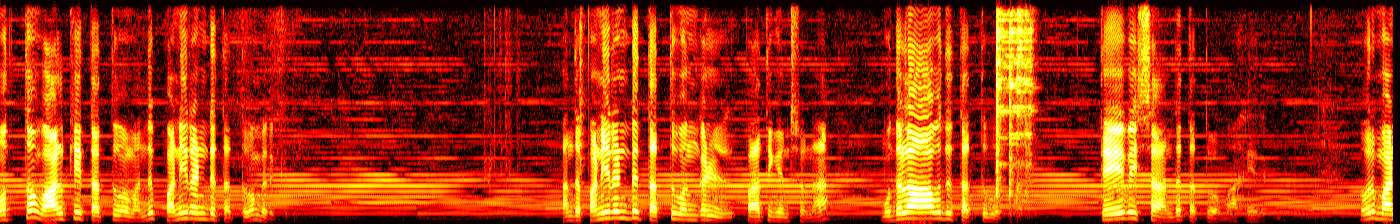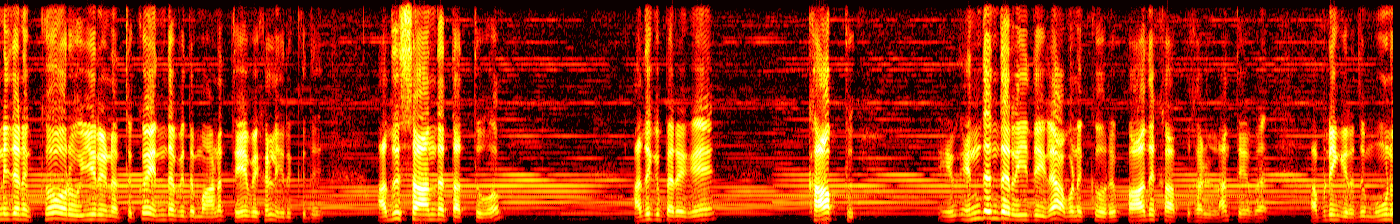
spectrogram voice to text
மொத்தம் வாழ்க்கை தத்துவம் வந்து பனிரெண்டு தத்துவம் இருக்குது அந்த பனிரெண்டு தத்துவங்கள் பார்த்தீங்கன்னு சொன்னால் முதலாவது தத்துவம் தேவை சார்ந்த தத்துவமாக இருக்குது ஒரு மனிதனுக்கோ ஒரு உயிரினத்துக்கோ எந்த விதமான தேவைகள் இருக்குது? அது சார்ந்த தத்துவம். அதுக்கு பிறகு காப்பு. எந்தெந்த ரீதியில் அவனுக்கு ஒரு பாதுகாப்புகள்லாம் தேவை? அப்படிங்கிறது மூணு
